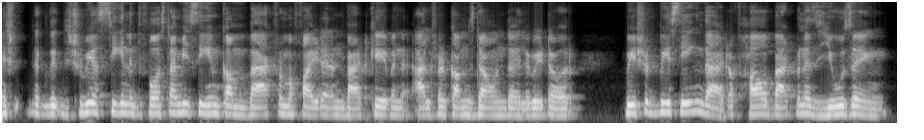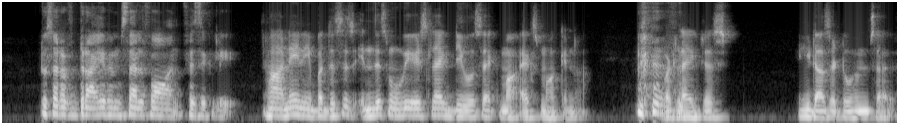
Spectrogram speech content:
It should, there should be a scene like the first time we see him come back from a fight in Batcave and Alfred comes down the elevator. We should be seeing that of how Batman is using to sort of drive himself on physically. Ha, nee, nee, but this is in this movie. It's like Deus Ex, Ma- Ex Machina, but like just he does it to himself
